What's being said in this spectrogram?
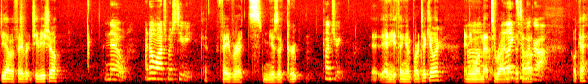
Do you have a favorite TV show? No, I don't watch much TV. Okay. Favorite music group? Country. Anything in particular? Anyone um, that's right like at the Tim top? McGraw. Okay.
